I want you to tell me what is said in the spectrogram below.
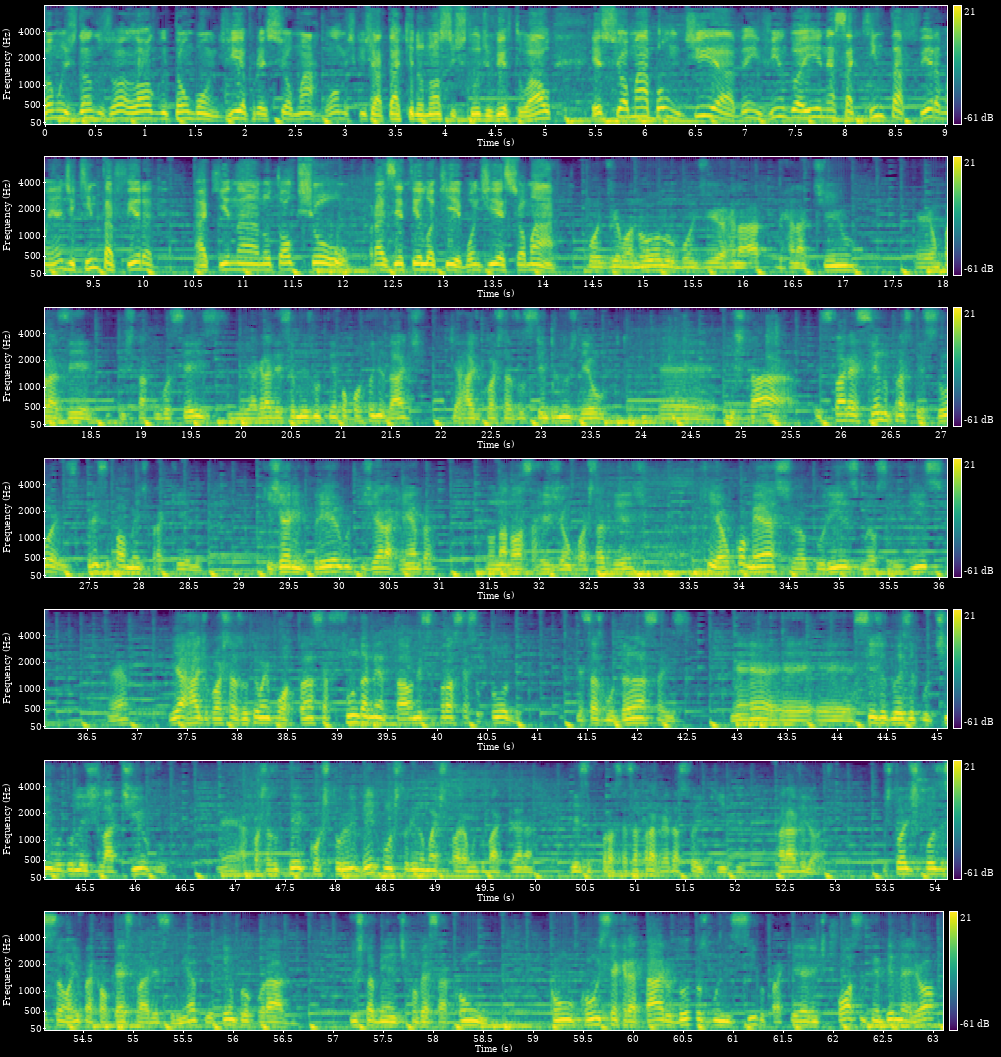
Vamos dando logo então bom dia para esse Omar Gomes que já está aqui no nosso estúdio virtual. Esse Omar, bom dia, bem-vindo aí nessa quinta-feira, manhã de quinta-feira, aqui na, no Talk Show. Prazer tê-lo aqui. Bom dia, esse Omar. Bom dia, Manolo. Bom dia, Renato, Renatinho. É um prazer estar com vocês e agradecer ao mesmo tempo a oportunidade que a Rádio Costa Azul sempre nos deu. É, estar esclarecendo para as pessoas, principalmente para aquele que gera emprego, que gera renda na nossa região Costa Verde, que é o comércio, é o turismo, é o serviço. Né? E a Rádio Costa Azul tem uma importância fundamental nesse processo todo, nessas mudanças, né? é, é, seja do executivo, do legislativo. Né? A Costa Azul tem construído, vem construindo uma história muito bacana nesse processo através da sua equipe maravilhosa. Estou à disposição aí para qualquer esclarecimento. Eu tenho procurado justamente conversar com com, com os secretários dos municípios para que a gente possa entender melhor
